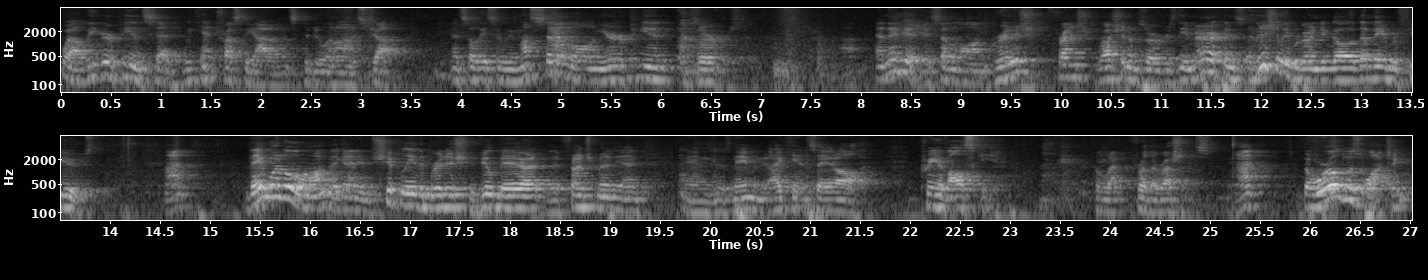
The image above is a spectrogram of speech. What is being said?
well, the Europeans said, we can't trust the Ottomans to do an honest job. And so they said, we must send along European observers. Uh, and they did. They sent along British, French, Russian observers. The Americans initially were going to go, then they refused. They went along, a guy named Shipley, the British, Vilbert, the Frenchman, and, and his name, I can't say it all, Prjevalsky, who went for the Russians. Uh, the world was watching,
